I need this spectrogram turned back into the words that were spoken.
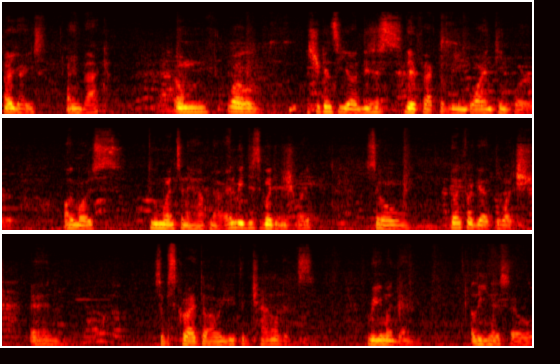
Hi guys, I am back. Um, well, as you can see, uh, this is the effect of being quarantined for almost two months and a half now. Anyway, this is going to be short, so don't forget to watch and subscribe to our YouTube channel. That's Raymond and Aleena. So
